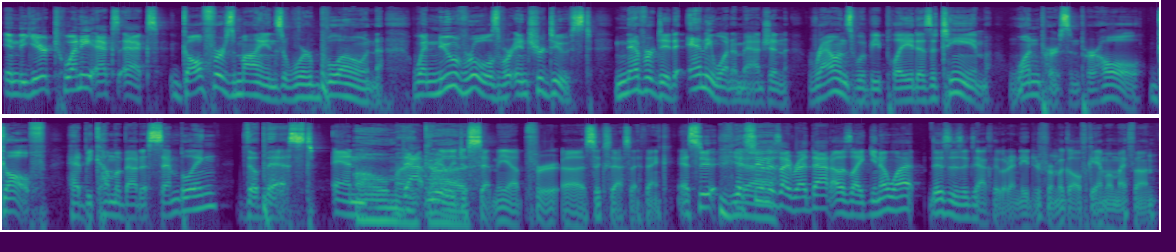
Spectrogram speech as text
In the year 20XX, golfers' minds were blown when new rules were introduced. Never did anyone imagine rounds would be played as a team, one person per hole. Golf had become about assembling the best. And Oh my that really just set me up for uh, success. I think as soon as soon as I read that, I was like, you know what, this is exactly what I needed from a golf game on my phone.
